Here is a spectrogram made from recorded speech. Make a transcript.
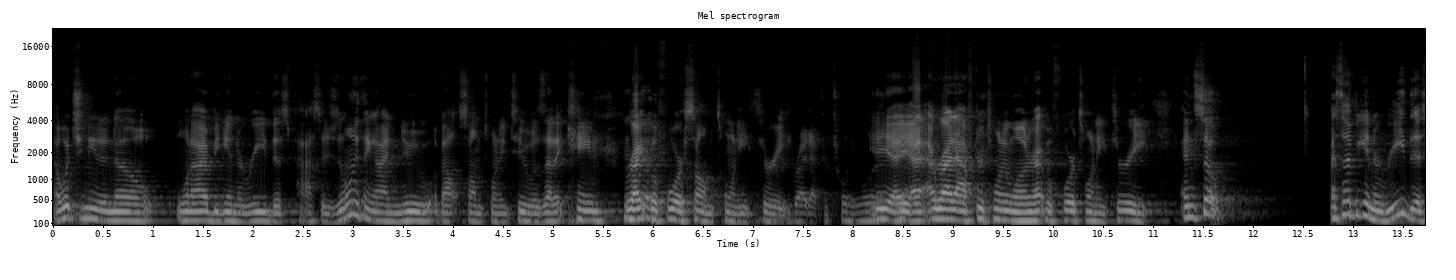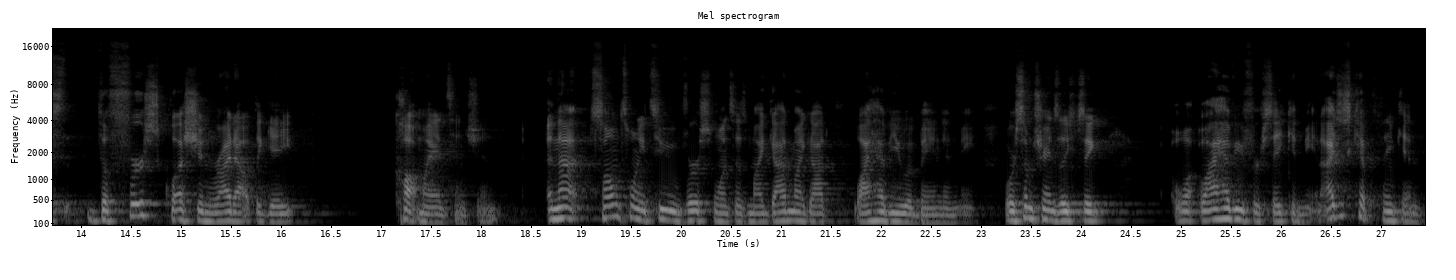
Now, what you need to know when I began to read this passage, the only thing I knew about Psalm 22 was that it came right before Psalm 23. Right after 21. Yeah, yeah, right after 21, right before 23. And so as I began to read this, the first question right out the gate caught my attention. And that Psalm 22, verse 1 says, My God, my God, why have you abandoned me? Or some translations say, Why have you forsaken me? And I just kept thinking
